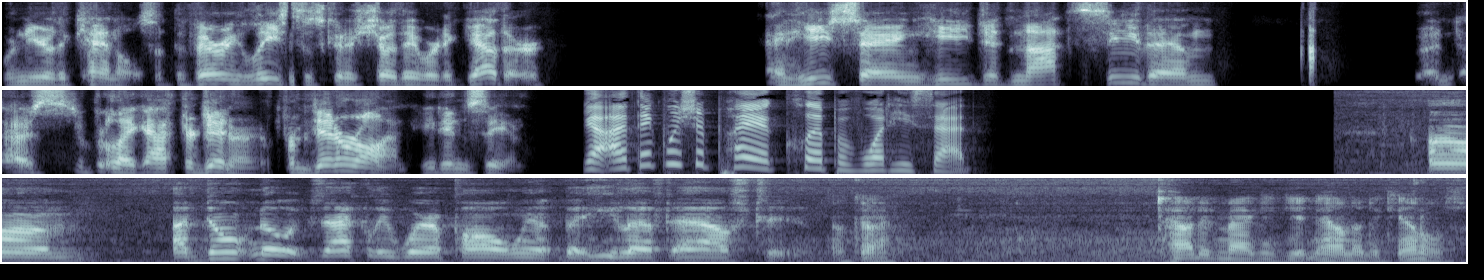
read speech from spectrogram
were near the kennels. At the very least, it's going to show they were together. And he's saying he did not see them uh, as, like after dinner, from dinner on. He didn't see him. Yeah, I think we should play a clip of what he said. Um, I don't know exactly where Paul went, but he left the house too. Okay. How did Maggie get down to the kennels?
